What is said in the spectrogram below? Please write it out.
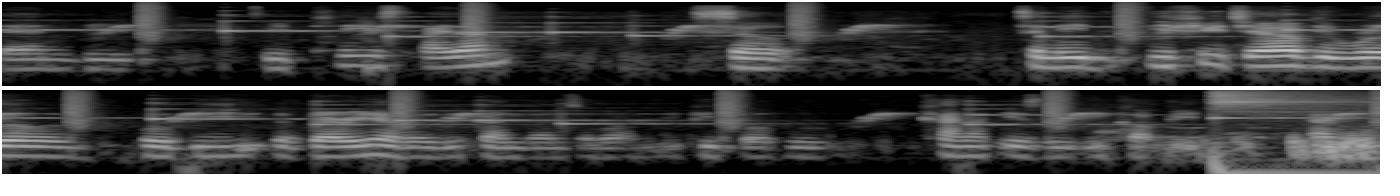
then be replaced by them. So, to me, the future of the world will be very heavily dependent on the people who cannot easily be copied. And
